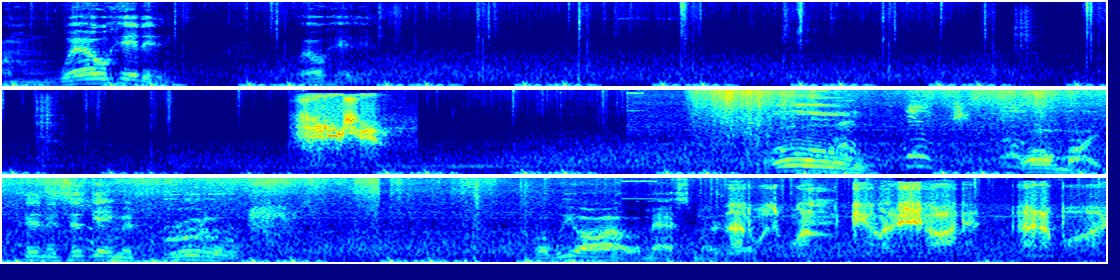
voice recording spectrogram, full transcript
I'm well hidden. Well hidden. goodness, this game is brutal. But we are a mass murderer. That was one killer shot at a boy.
